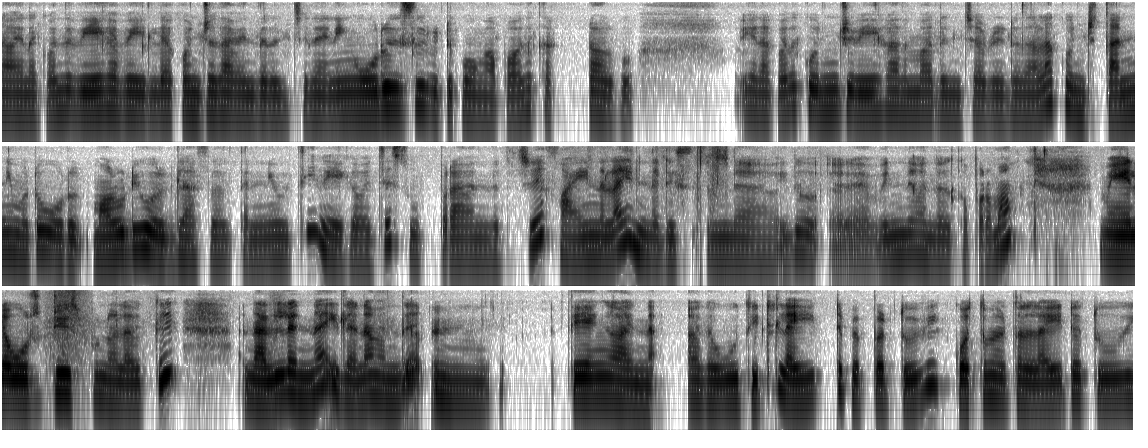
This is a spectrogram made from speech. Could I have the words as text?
நான் எனக்கு வந்து வேகவே இல்லை. கொஞ்சம் தான் வெந்துருந்துச்சுன்னு. நீங்கள் ஒரு விசில் விட்டுக்கோங்க. அப்போ வந்து கரெக்டாக இருக்கும். எனக்கு வந்து கொஞ்சம் வேகாத மாதிரி இருந்துச்சு அப்படின்றதுனால கொஞ்சம் தண்ணி மட்டும் ஒரு மறுபடியும் ஒரு கிளாஸ் தண்ணி ஊற்றி வேக வச்சு சூப்பராக வந்துடுச்சு ஃபைனலாக இந்த டிஸ் இந்த இது வெந்து வந்ததுக்கப்புறமா மேலே ஒரு டீஸ்பூன் அளவுக்கு நல்லெண்ணெய் இல்லைன்னா வந்து தேங்காய் எண்ணெய். அதை ஊற்றிட்டு லைட்டாக பெப்பர் தூவி கொத்தமல்லி தழை லைட்டாக தூவி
